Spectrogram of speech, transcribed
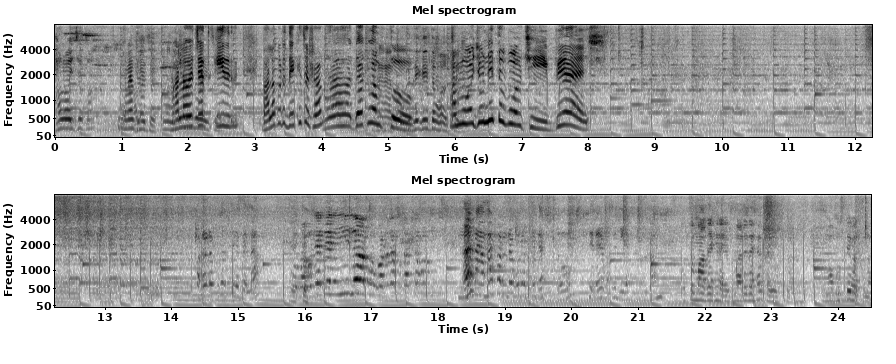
ভালো হয়েছে তো? ভালো হয়েছে? কি ভালো করে দেখেছ সব? হ্যাঁ দেখলাম তো। বলছি। আমি ওই জন্যই তো বলছি বেশ। মা দেখে নাই মারে দেখা তাই উঠতে হবে। তো মা বুঝতেই পারছে না।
